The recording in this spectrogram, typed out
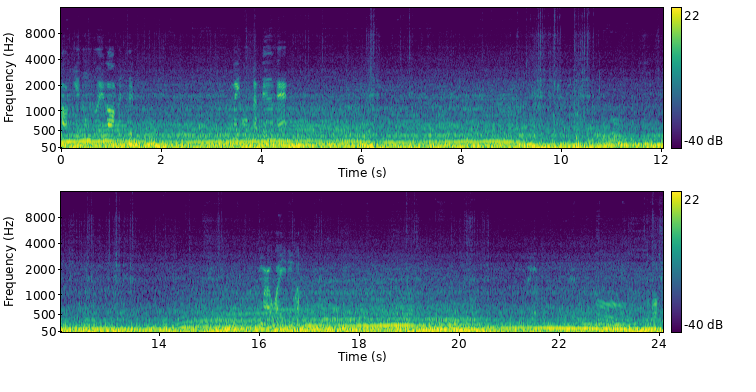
ต่อเกียร์นุ่มด้วยรอบมันขึ้น ไม่โอมแบบเดิมนะ มาไวดีว่ะ โอ้โอเค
